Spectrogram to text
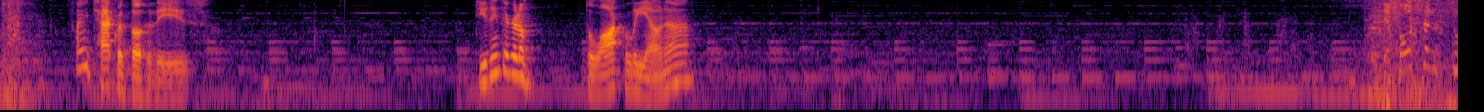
If I attack with both of these... Do you think they're going to block Leona? Devotion to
